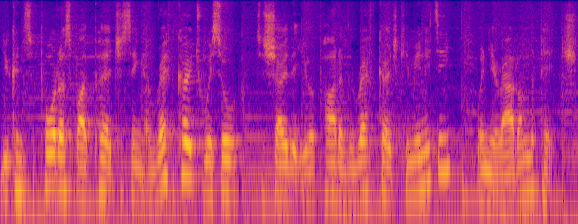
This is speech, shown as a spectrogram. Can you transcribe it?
you can support us by purchasing a Ref Coach whistle to show that you are part of the Ref Coach community when you're out on the pitch.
